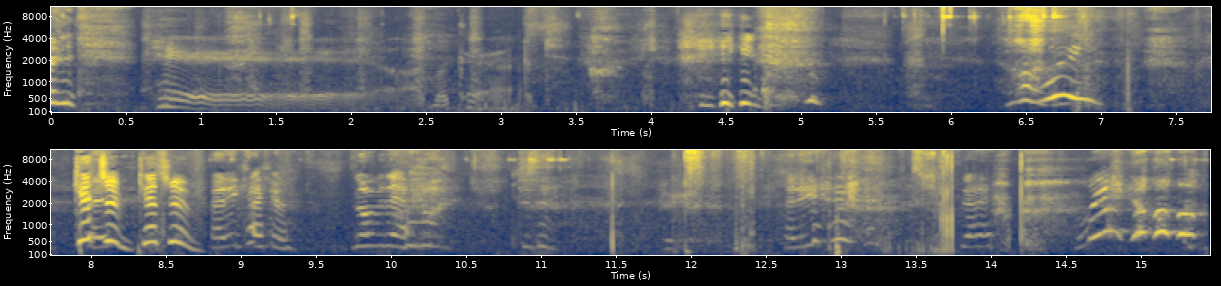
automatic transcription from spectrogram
I'm a cat. catch him! Catch him! Ready? Catch him. He's over there. Ready? Ready? Wait!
